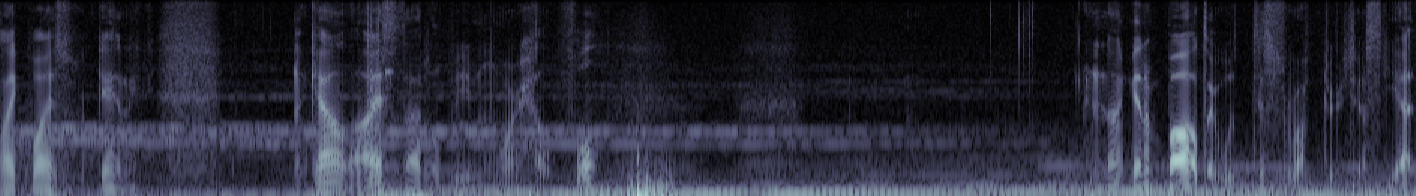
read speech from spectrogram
likewise organic allies, that'll be more helpful. I'm not gonna bother with Disruptor just yet.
